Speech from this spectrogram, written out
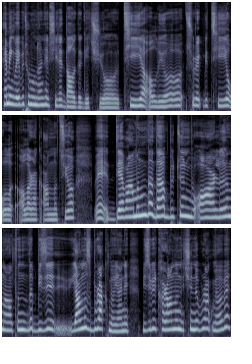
Hemingway bütün bunların hepsiyle dalga geçiyor. T'yi alıyor. Sürekli T'yi alarak anlatıyor. Ve devamında da bütün bu ağırlığın altında bizi yalnız bırakmıyor. Yani bizi bir karanlığın içinde bırakmıyor ve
